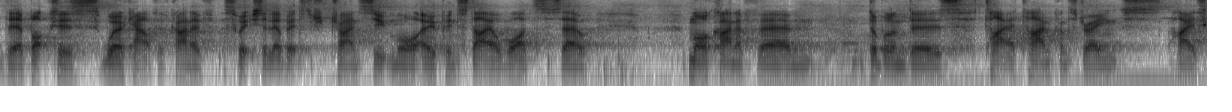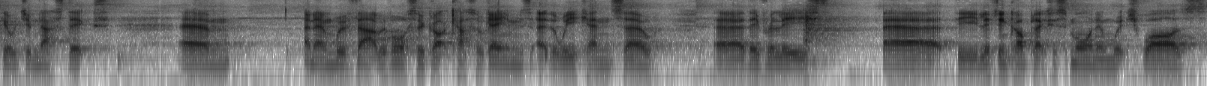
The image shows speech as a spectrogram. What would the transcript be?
the boxes workouts have kind of switched a little bit to try and suit more open style WODs. So more kind of um, double unders, tighter time constraints, higher skill gymnastics. Um, and then with that, we've also got Castle Games at the weekend. So uh, they've released uh, the lifting complex this morning, which was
